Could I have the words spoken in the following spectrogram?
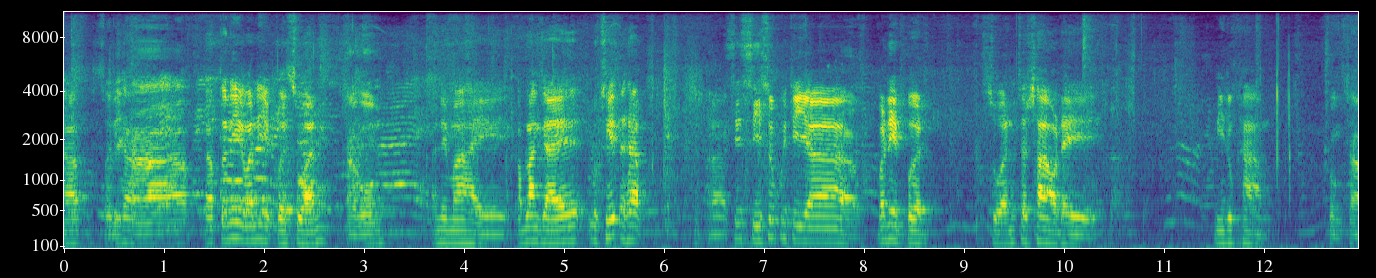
ครับ สวัสดีครับครับตอนนี้วันนี้เปิดสวน ครับผม อันนี้มาให้กำลังใจลูกศิษย์นะครับอ่าศิษย์ศรีสุขวิทยา ครับวันนี้เปิดสวนเช้าๆได้มีลูกค้าช่วงเช้า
